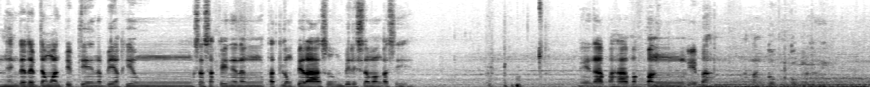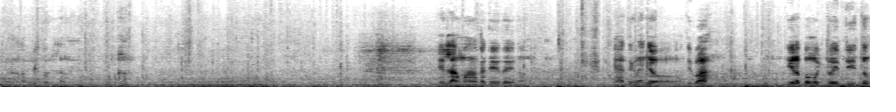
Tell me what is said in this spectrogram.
Nagdadrive ng 150, nabiyak yung sasakyan niya ng tatlong piraso. Bilis naman kasi. May napahamak pang iba. Parang gugugug na lang eh. Nakapikon lang eh. Yun lang mga kadetoy, no? Yan, tingnan nyo, di ba? Hirap pa mag-drive dito.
